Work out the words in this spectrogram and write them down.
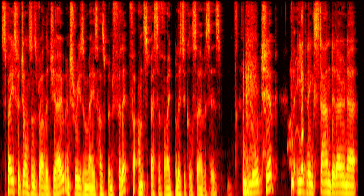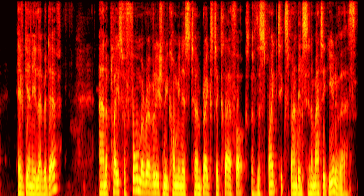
space for Johnson's brother Joe and Theresa May's husband Philip for unspecified political services, a lordship for Evening Standard owner Evgeny Lebedev, and a place for former revolutionary communist turned Brexiter Claire Fox of the spiked expanded cinematic universe.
